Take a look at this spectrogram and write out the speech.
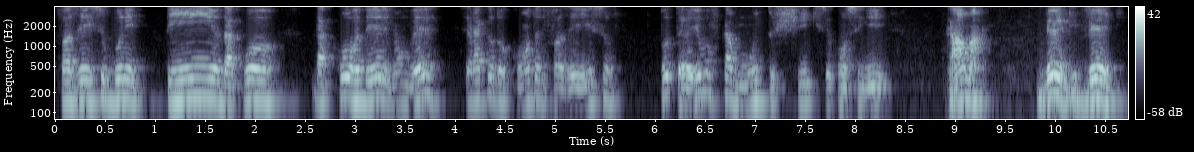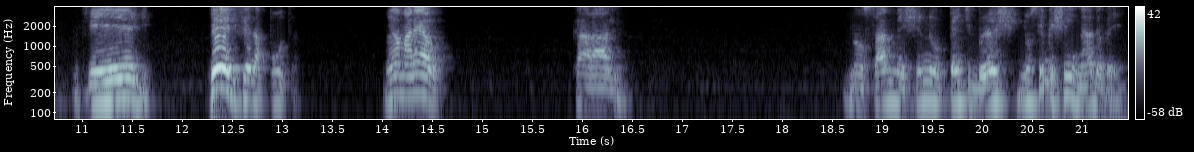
Fazer isso bonitinho, da cor, da cor dele, vamos ver? Será que eu dou conta de fazer isso? Puta, eu vou ficar muito chique se eu conseguir. Calma. Verde, verde, verde. Verde, filho da puta. Não é amarelo? Caralho. Não sabe mexer no paintbrush. Não sei mexer em nada, velho.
